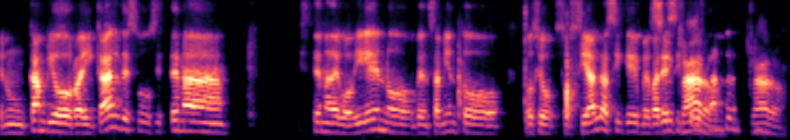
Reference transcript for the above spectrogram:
en un, cambio radical de su sistema, sistema de gobierno, pensamiento socio, social, así que me parece sí, claro, Claro.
